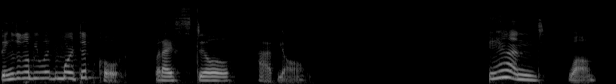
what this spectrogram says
Things are going to be a little bit more difficult, but I still have y'all. And, well,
